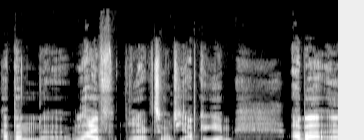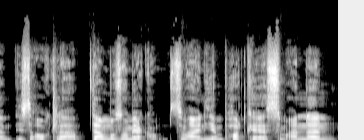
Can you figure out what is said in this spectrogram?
habe dann äh, Live-Reaktion natürlich abgegeben. Aber ähm, ist auch klar, da muss noch mehr kommen. Zum einen hier im Podcast, zum anderen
